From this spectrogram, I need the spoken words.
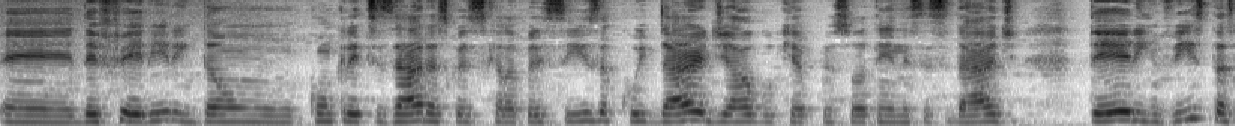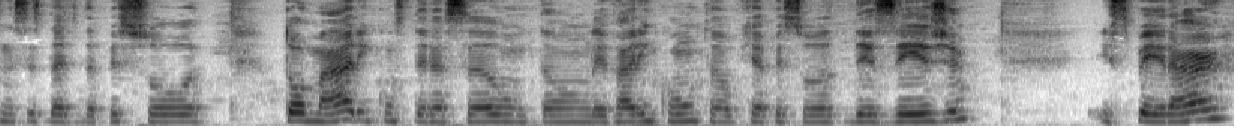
é, deferir, então, concretizar as coisas que ela precisa, cuidar de algo que a pessoa tem necessidade, ter em vista as necessidades da pessoa, tomar em consideração, então, levar em conta o que a pessoa deseja esperar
